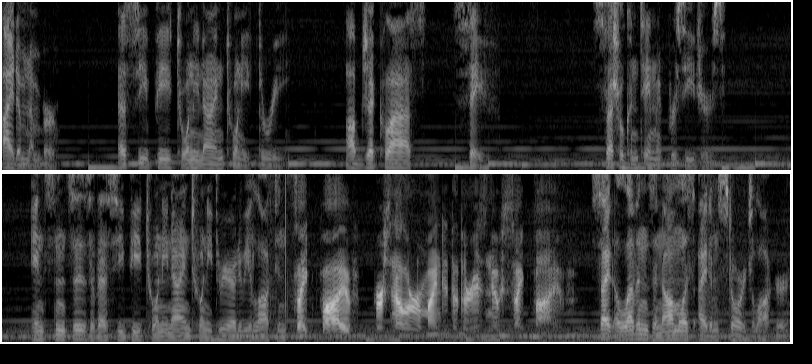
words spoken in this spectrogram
Item Number SCP 2923. Object Class Safe. Special Containment Procedures. Instances of SCP 2923 are to be locked in Site 5. Personnel are reminded that there is no Site 5. Site 11's anomalous item storage locker.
